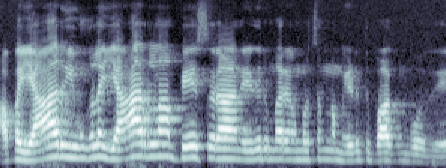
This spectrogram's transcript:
அப்போ யார் இவங்கெல்லாம் யாரெல்லாம் பேசுகிறா அந்த எதிர்மறை விமர்சனம் நம்ம எடுத்து பார்க்கும்போது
